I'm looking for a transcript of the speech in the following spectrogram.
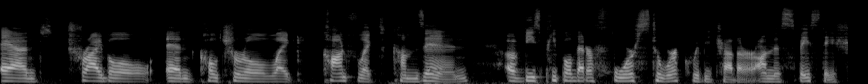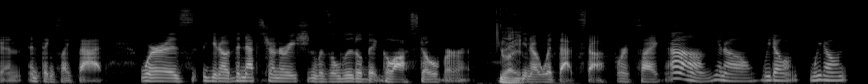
and tribal and cultural like conflict comes in of these people that are forced to work with each other on this space station and things like that. Whereas, you know, the next generation was a little bit glossed over. Right. You know, with that stuff where it's like, oh, you know, we don't we don't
